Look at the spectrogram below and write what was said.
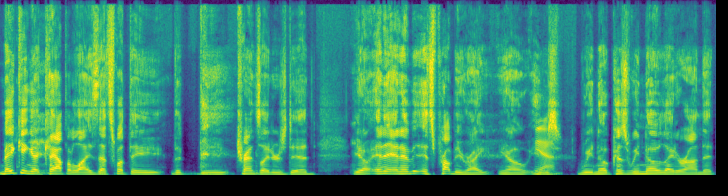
making it capitalized. That's what the the, the translators did. You know, and and it's probably right. You know, Yeah. was. We know because we know later on that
